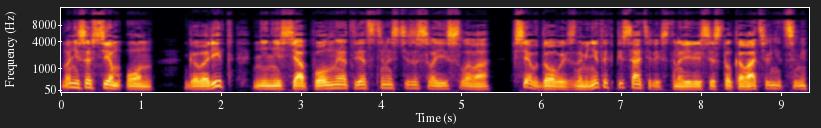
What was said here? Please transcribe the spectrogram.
но не совсем он, говорит, не неся полной ответственности за свои слова. Все вдовы знаменитых писателей становились истолковательницами.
